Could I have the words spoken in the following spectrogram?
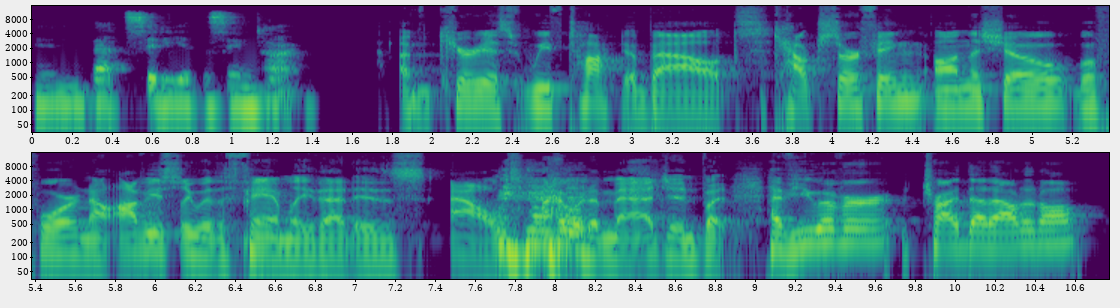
in that city at the same time. I'm curious. We've talked about couch surfing on the show before. Now, obviously, with a family, that is out, I would imagine. But have you ever tried that out at all?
